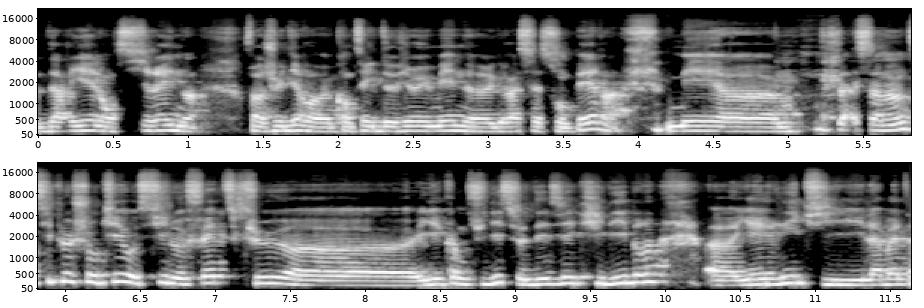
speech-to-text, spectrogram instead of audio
d'Ariel en sirène. Enfin, je veux dire, quand elle devient humaine grâce à son père. Mais ça m'a un petit peu choqué aussi le fait que il y ait, comme tu dis, ce déséquilibre. Il y a Eric qui la bataille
